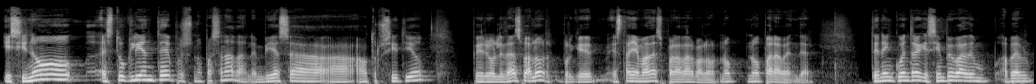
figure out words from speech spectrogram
Y si no es tu cliente, pues no pasa nada. Le envías a, otro sitio, pero le das valor, porque esta llamada es para dar valor, no, no para vender ten en cuenta que siempre va, a haber,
